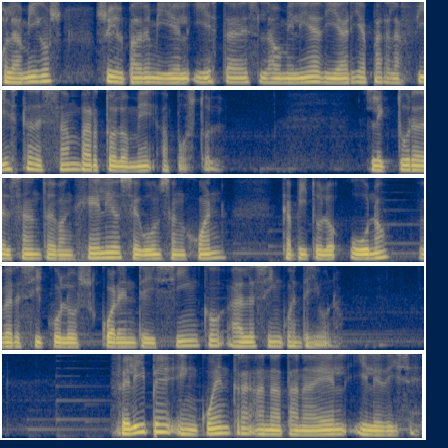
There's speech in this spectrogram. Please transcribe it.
Hola amigos, soy el Padre Miguel y esta es la homilía diaria para la fiesta de San Bartolomé Apóstol. Lectura del Santo Evangelio según San Juan, capítulo 1, versículos 45 al 51. Felipe encuentra a Natanael y le dice,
